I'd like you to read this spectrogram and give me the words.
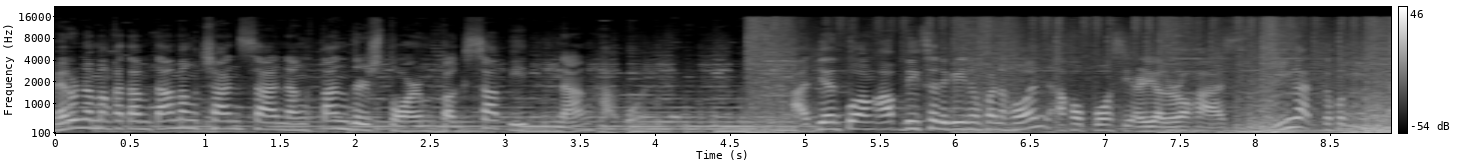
meron namang katamtamang tsansa ng thunderstorm pagsapit ng hapon. At yan po ang update sa ligay ng panahon. Ako po si Ariel Rojas. Ingat kapamilya!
